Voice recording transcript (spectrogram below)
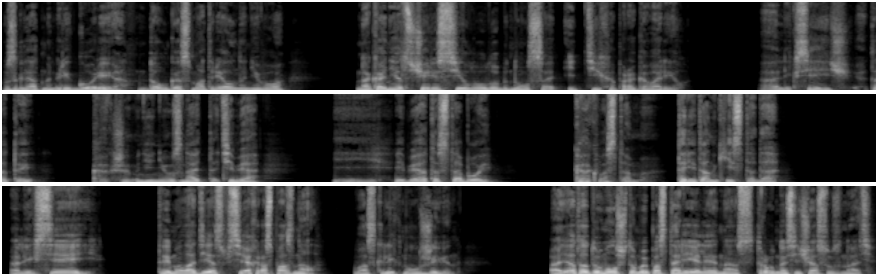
взгляд на Григория, долго смотрел на него, наконец через силу улыбнулся и тихо проговорил. — Алексеич, это ты? Как же мне не узнать-то тебя? И ребята с тобой. Как вас там? Три танкиста, да? — Алексей, ты молодец, всех распознал, — воскликнул Живин. — А я-то думал, что мы постарели, нас трудно сейчас узнать.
